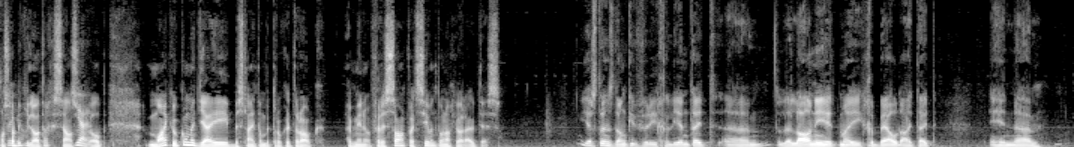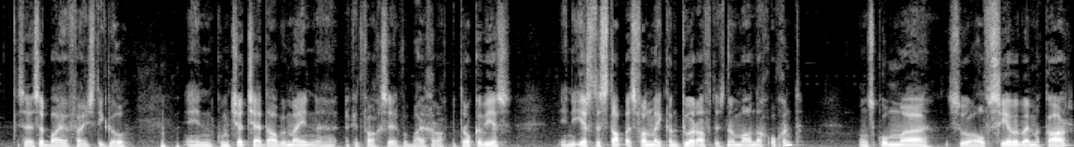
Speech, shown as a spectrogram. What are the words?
Ons gaan 'n ja. bietjie later gesels Ja. oor hulp. Mike, hoekom het jy besluit om betrokke te raak? Ek meen vir 'n saak wat 27 jaar oud is. Eerstens dankie vir die geleentheid. Ehm um, Lelani het my gebel daai tyd en ehm um, sy is 'n baie feisty girl en kom chit-chat daar by my en uh, ek het vir haar gesê ek wil baie graag betrokke wees. En die eerste stap is van my kantoor af. Dis nou maandagooggend. Ons kom uh so half 7 by mekaar.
